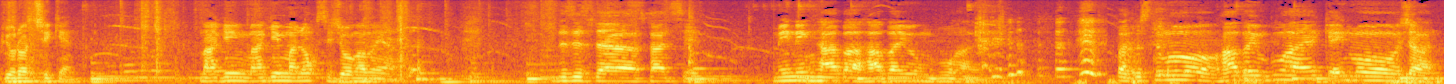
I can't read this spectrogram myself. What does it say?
Puro chicken. Maging, maging manok si Joe mamaya. This is the fancy. Meaning haba, haba yung buhay. Pag gusto mo haba yung buhay, kain mo dyan.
